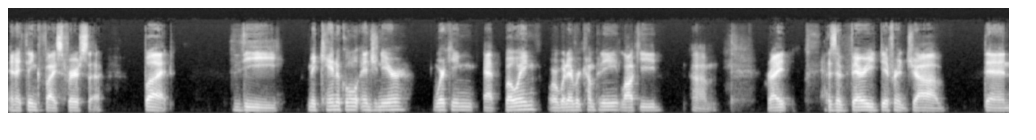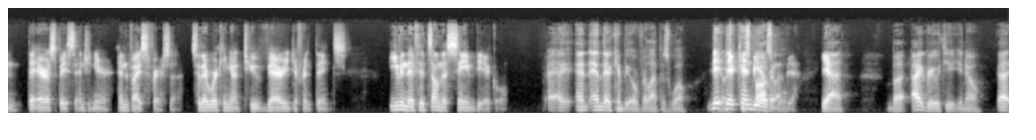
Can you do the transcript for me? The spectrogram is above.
and I think vice versa. But the mechanical engineer working at Boeing or whatever company, Lockheed, um, right, has a very different job than the aerospace engineer and vice versa. So they're working on two very different things, even if it's on the same vehicle. And and there can be overlap as well. There, know, there can be possible. overlap. Yeah. Yeah. but I agree with you. You know, uh,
